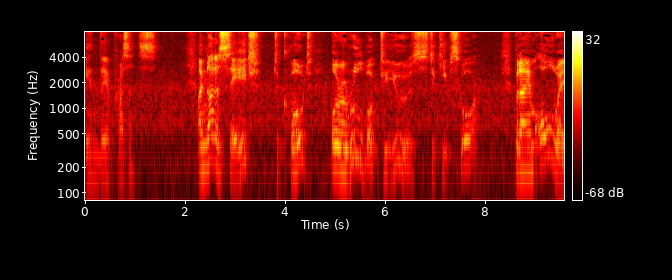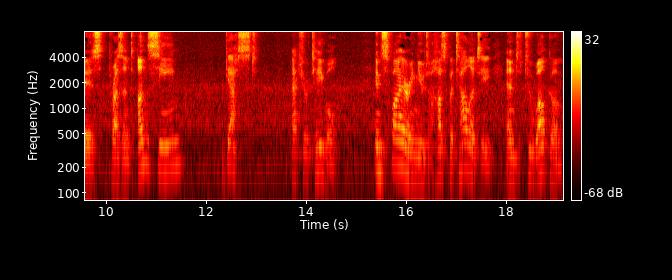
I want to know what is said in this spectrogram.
in their presence. I'm not a sage to quote or a rule book to use to keep score. But I am always present, unseen, guest at your table, inspiring you to hospitality and to welcome,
